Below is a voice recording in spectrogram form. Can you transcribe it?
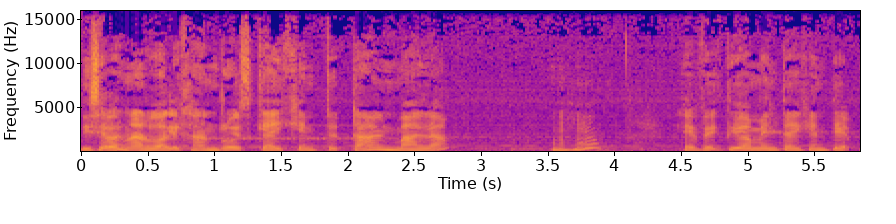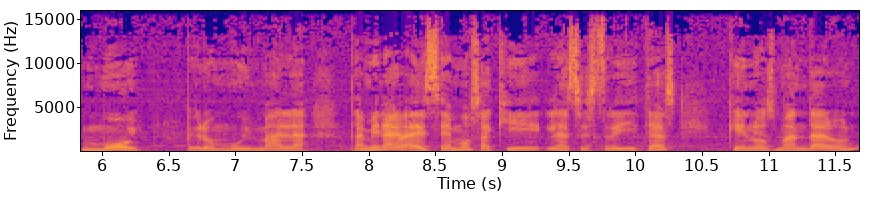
dice Bernardo Alejandro, es que hay gente tan mala. Efectivamente hay gente muy, pero muy mala. También agradecemos aquí las estrellitas que nos mandaron.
